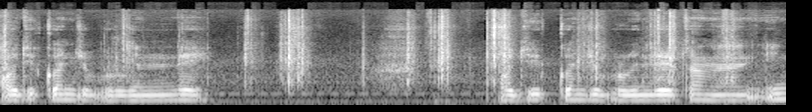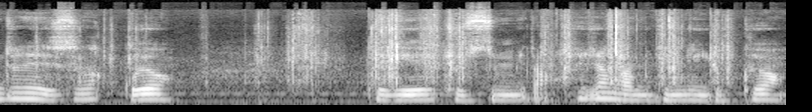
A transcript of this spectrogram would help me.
어디 건지 모르겠는데 어디 건지 모르겠는데 일단은 인터넷에서 샀고요. 되게 좋습니다. 회전감이 굉장히 좋고요.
